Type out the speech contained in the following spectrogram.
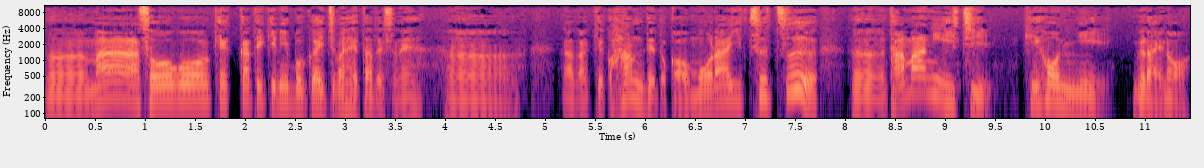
うん、まあ、総合結果的に僕が一番下手ですね。うん。なんか結構ハンデとかをもらいつつ、うん、たまに1位、基本2位ぐらいの、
